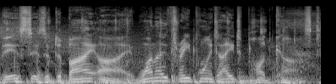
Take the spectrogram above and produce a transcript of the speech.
This is a Dubai Eye 103.8 podcast.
